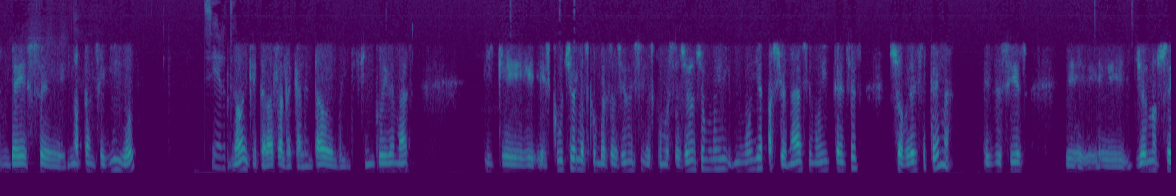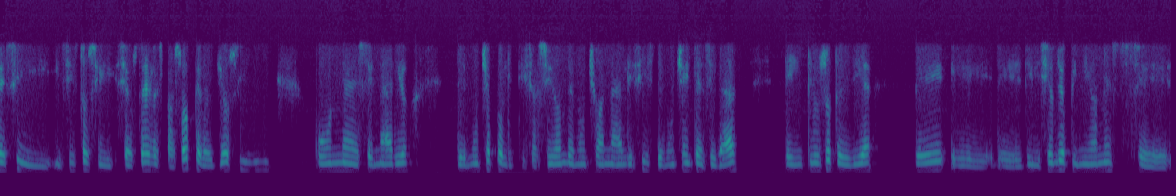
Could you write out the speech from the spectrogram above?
ves eh, no tan seguido, ¿no? Y que te vas al recalentado del 25 y demás, y que escuchas las conversaciones y las conversaciones son muy muy apasionadas y muy intensas sobre ese tema. Es decir, eh, yo no sé si, insisto, si, si a ustedes les pasó, pero yo sí vi un escenario de mucha politización, de mucho análisis, de mucha intensidad, e incluso te diría de, eh, división de opiniones eh,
